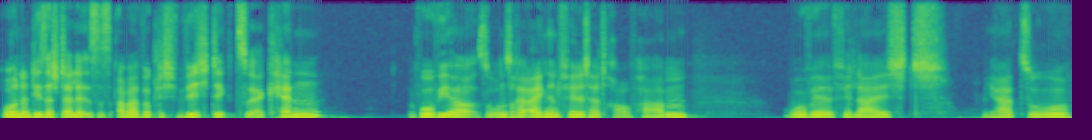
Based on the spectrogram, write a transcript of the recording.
Und an dieser Stelle ist es aber wirklich wichtig zu erkennen, wo wir so unsere eigenen Filter drauf haben, wo wir vielleicht ja zu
